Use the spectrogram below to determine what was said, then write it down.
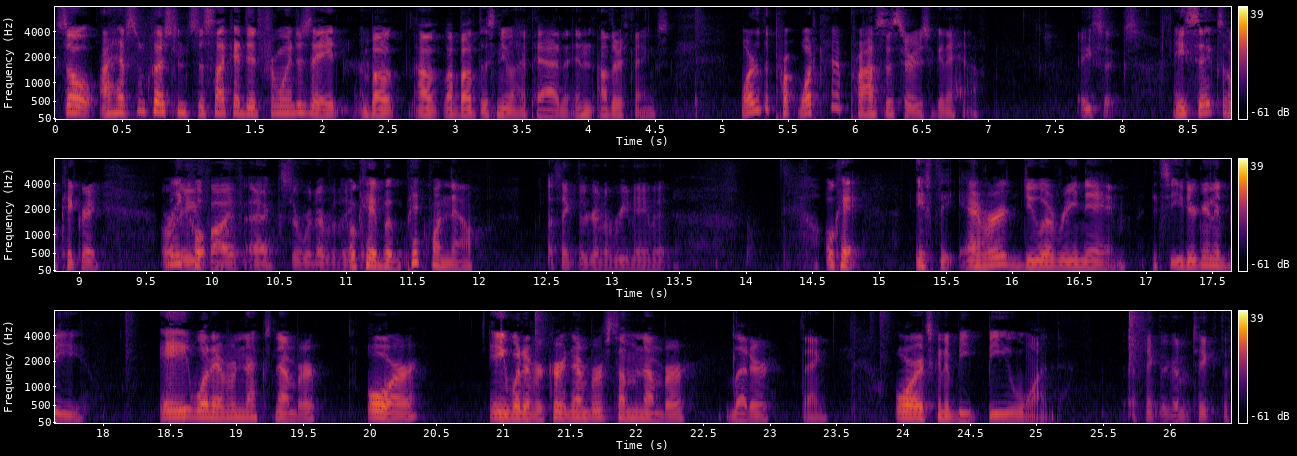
So I have some questions, just like I did for Windows 8, about uh, about this new iPad and other things. What are the pro- what kind of processors are you going to have? A6 A6. Okay, great. or Let A5X or whatever they. Okay, but pick one now. I think they're going to rename it. Okay, if they ever do a rename, it's either going to be a whatever next number or a whatever current number, some number letter thing, or it's going to be B one. I think they're going to take the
